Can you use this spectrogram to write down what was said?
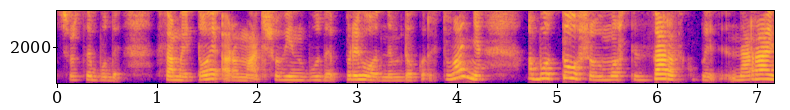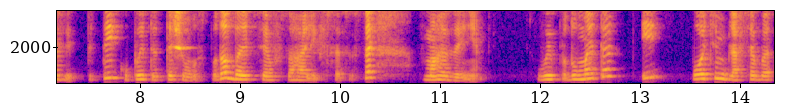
що це буде саме той аромат, що він буде пригодним до користування, або то, що ви можете зараз купити, наразі піти, купити те, що вам сподобається, взагалі все-все-все в магазині. Ви подумайте і потім для себе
